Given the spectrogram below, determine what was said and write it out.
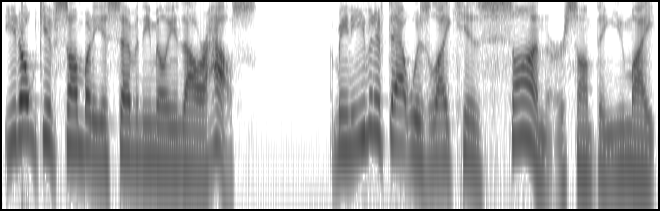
you don't give somebody a seventy million dollar house. I mean, even if that was like his son or something, you might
